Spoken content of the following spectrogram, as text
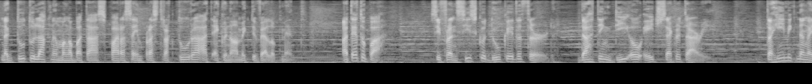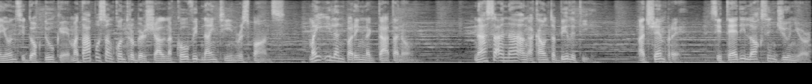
nagtutulak ng mga batas para sa infrastruktura at economic development. At eto pa, si Francisco Duque III, dating DOH Secretary. Tahimik na ngayon si Doc Duque matapos ang kontrobersyal na COVID-19 response. May ilan pa ring nagtatanong, nasaan na ang accountability? At syempre, si Teddy Locsin Jr.,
